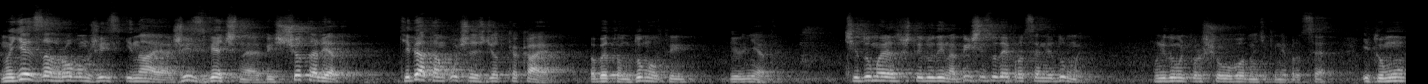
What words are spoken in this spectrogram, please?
но є за гробом жизнь иная, жизнь вечная, без счета лет. Тебя там участь ждет какая? Об этом думав ти или нет? Чи думаєш ти людина? Більшість людей про це не думає. Вони думають про що угодно, тільки не про це. І тому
